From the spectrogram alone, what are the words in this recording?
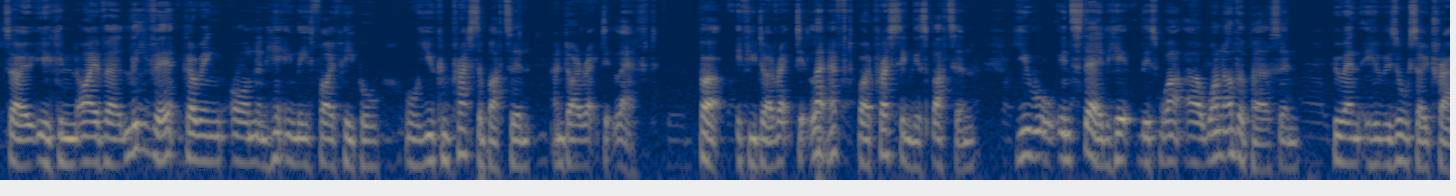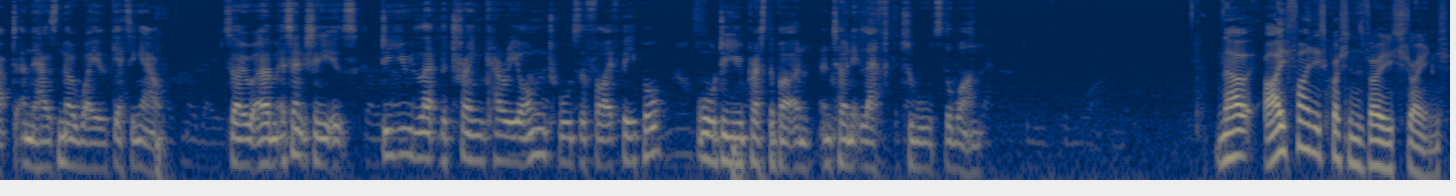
So you can either leave it going on and hitting these five people, or you can press a button and direct it left. But if you direct it left by pressing this button, you will instead hit this one, uh, one other person who en- who is also trapped and has no way of getting out. So um, essentially, it's do you let the train carry on towards the five people, or do you press the button and turn it left towards the one? Now, I find these questions very strange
